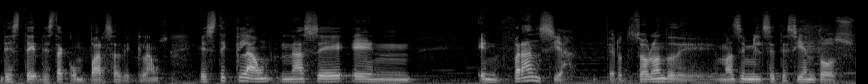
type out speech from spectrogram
de, este, de esta comparsa de clowns. Este clown nace en, en Francia, pero te estoy hablando de más de 1700,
